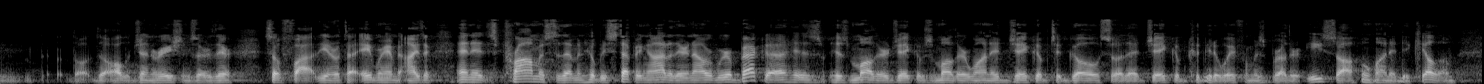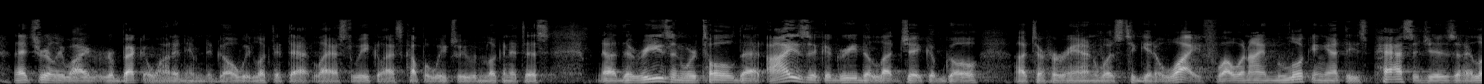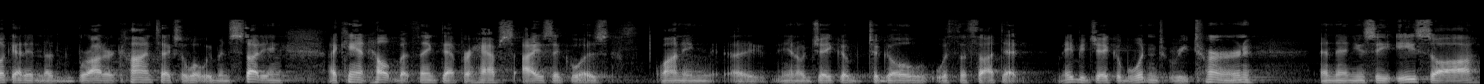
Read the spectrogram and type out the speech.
the, the, all the generations that are there. So, you know, to Abraham, to Isaac, and it's promised to them, and he'll be stepping out of there. Now, Rebecca, his his mother, Jacob's mother, wanted Jacob to go so that Jacob could get away from his brother Esau, who wanted to kill him. That's really why Rebecca wanted him to go. We looked at that last week, last couple of weeks we've been looking at this. Uh, the reason we're told that Isaac agreed to let Jacob go uh, to Haran was to get a wife. Well, when I'm looking at these passages and I look at it in the broader context of what we've been studying, I can't help but think that perhaps Isaac was wanting, uh, you know, Jacob to go with the thought that maybe Jacob wouldn't return. And then you see Esau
